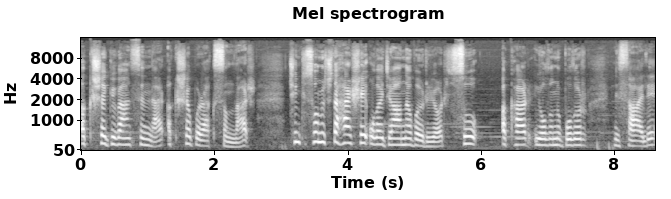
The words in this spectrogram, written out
akışa güvensinler, akışa bıraksınlar. Çünkü sonuçta her şey olacağına varıyor. Su akar yolunu bulur misali.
